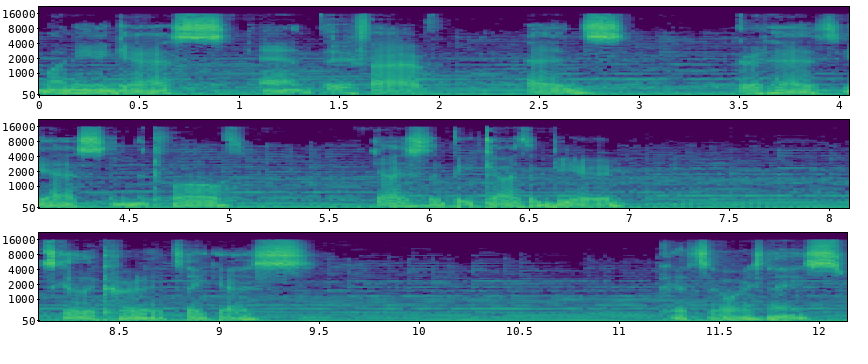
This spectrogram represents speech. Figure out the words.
money, I guess, and 35 heads, good heads, yes, and the 12 guys with the guy with the beard. Let's get the credits, I guess. Credits always nice.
